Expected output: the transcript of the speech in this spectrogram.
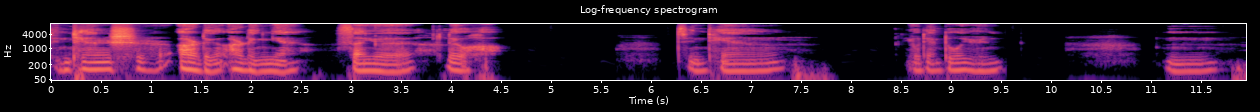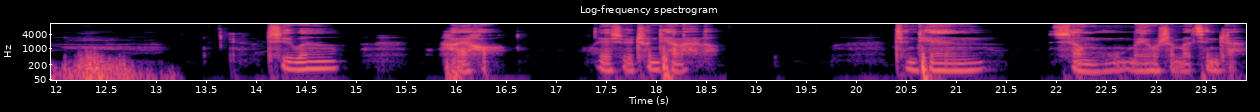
今天是二零二零年三月六号。今天有点多云，嗯，气温还好，也许春天来了。今天项目没有什么进展，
